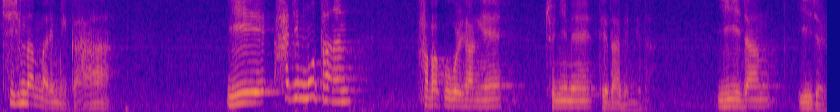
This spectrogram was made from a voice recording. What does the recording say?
치신단 말입니까? 이해하지 못하는 하박국을 향해 주님의 대답입니다. 2장 2절.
